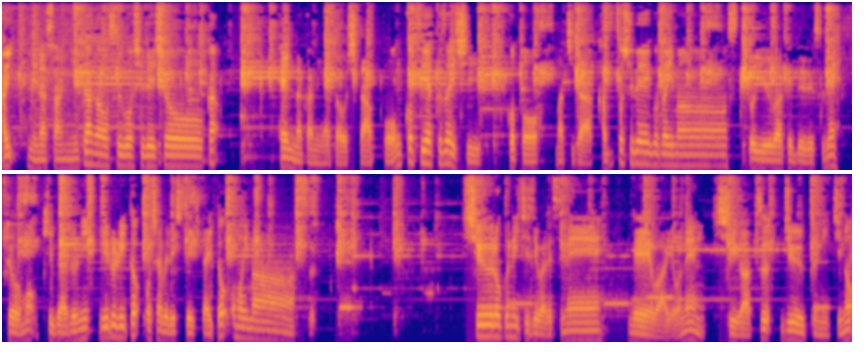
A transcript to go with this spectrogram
はい。皆さんいかがお過ごしでしょうか？変な髪型をしたポンコツ薬剤師こと町田和俊でございます。というわけでですね、今日も気軽にゆるりとおしゃべりしていきたいと思います。収録日時はですね、令和4年4月19日の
